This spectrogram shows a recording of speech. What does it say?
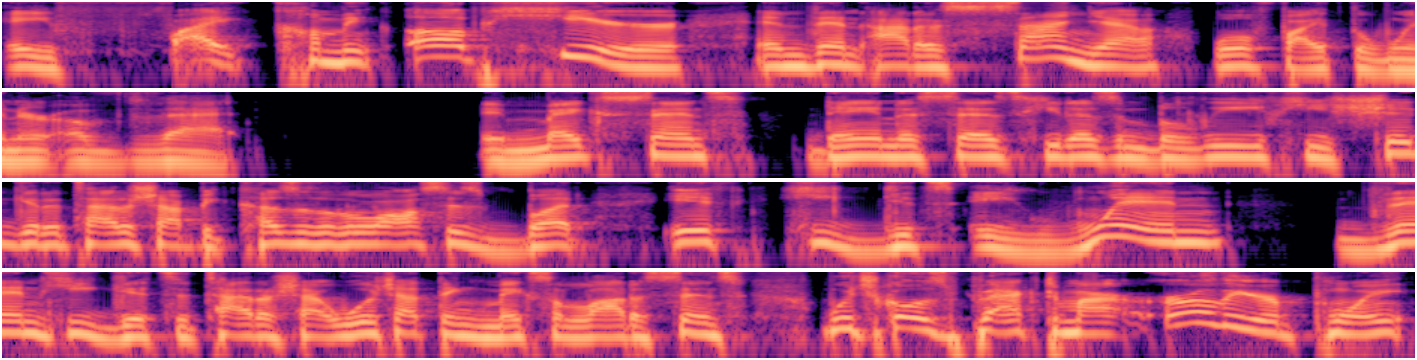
a fight coming up here, and then Adesanya will fight the winner of that. It makes sense. Dana says he doesn't believe he should get a title shot because of the losses, but if he gets a win, then he gets a title shot, which I think makes a lot of sense, which goes back to my earlier point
